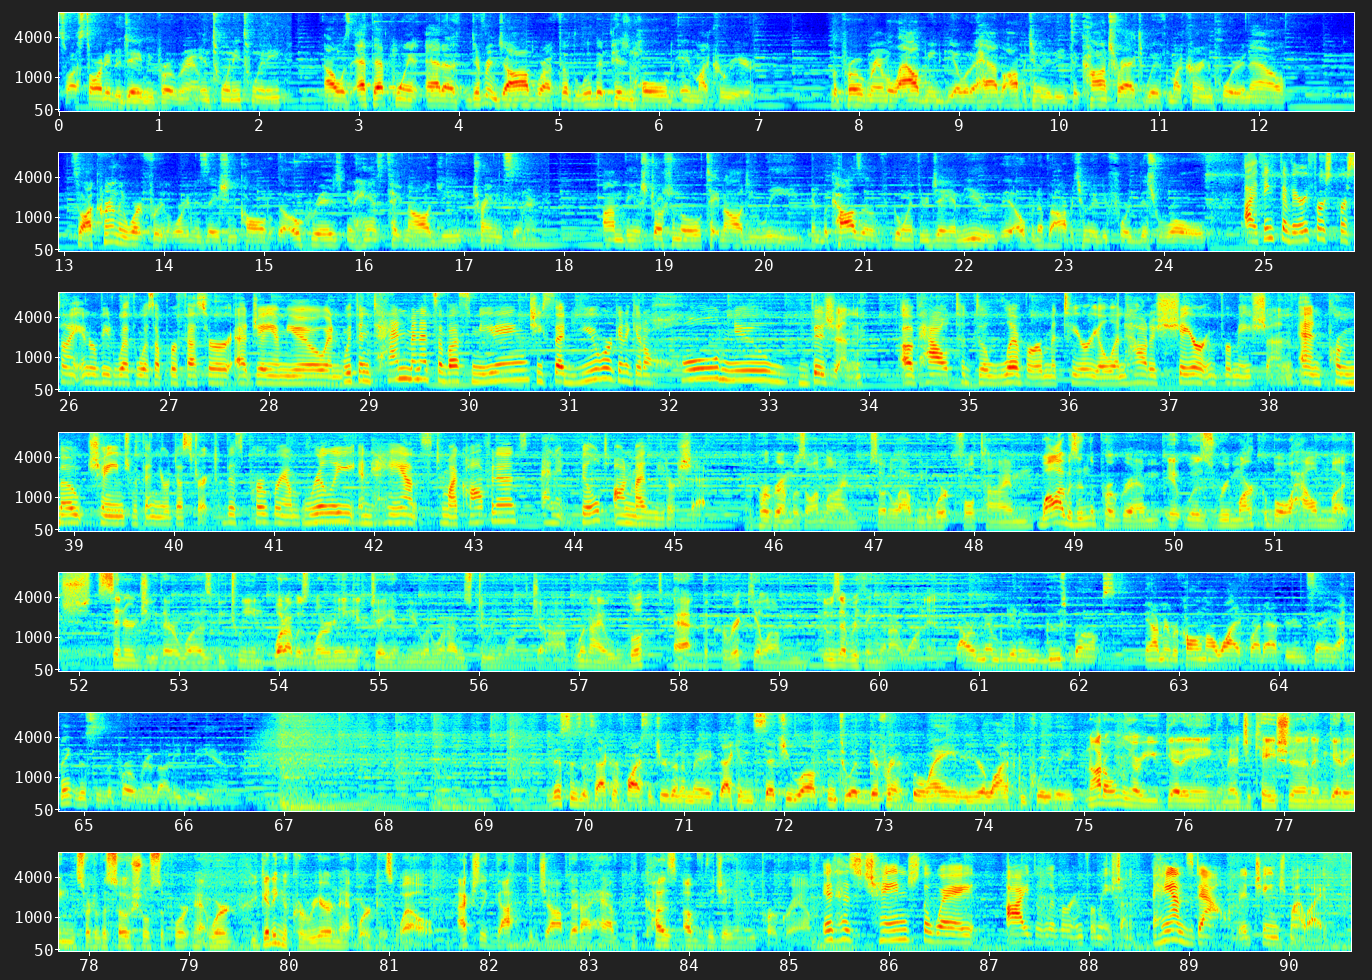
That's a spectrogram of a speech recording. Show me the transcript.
So I started the JMU program in 2020. I was at that point at a different job where I felt a little bit pigeonholed in my career. The program allowed me to be able to have the opportunity to contract with my current employer now. So I currently work for an organization called the Oak Ridge Enhanced Technology Training Center. I'm the instructional technology lead. And because of going through JMU, it opened up the opportunity for this role. I think the very first person I interviewed with was a professor at JMU. And within 10 minutes of us meeting, she said, You are going to get a whole new vision of how to deliver material and how to share information and promote change within your district. This program really enhanced my confidence and it built on my leadership. The program was online, so it allowed me to work full time. While I was in the program, it was remarkable how much synergy there was between what I was learning at JMU and what I was doing on the job. When I looked at the curriculum, it was everything that I wanted. I remember getting goosebumps, and I remember calling my wife right after and saying, I think this is the program that I need to be in. This is a sacrifice that you're going to make that can set you up into a different lane in your life completely. Not only are you getting an education and getting sort of a social support network, you're getting a career network as well. I actually got the job that I have because of the JMU program. It has changed the way I deliver information. Hands down, it changed my life.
